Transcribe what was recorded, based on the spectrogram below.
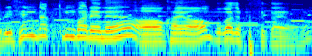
우리 생닭 통발에는 어, 과연 뭐가 잡혔을까요?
